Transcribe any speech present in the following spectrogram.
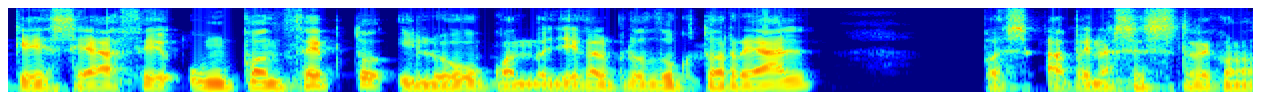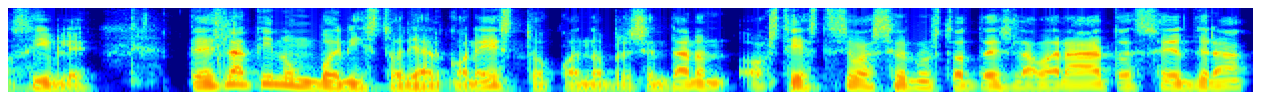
Que se hace un concepto y luego cuando llega el producto real, pues apenas es reconocible. Tesla tiene un buen historial con esto. Cuando presentaron, hostia, este va a ser nuestro Tesla barato, etcétera,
